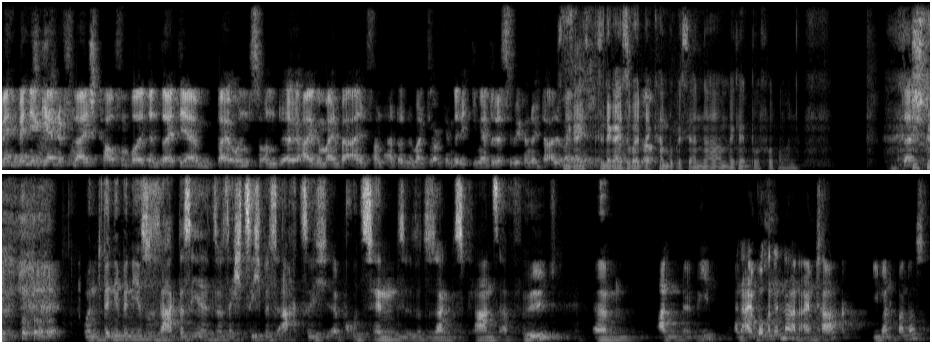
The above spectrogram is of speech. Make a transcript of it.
wenn, wenn ihr gerne Fleisch kaufen wollt, dann seid ihr bei uns und äh, allgemein bei allen von Hand und Mann, glaube ich, an der richtigen Adresse. Wir können euch da alle nicht, wir sind ja gar nicht so weit Genau. weg. Hamburg ist ja nah am Mecklenburg-Vorpommern. Das stimmt. Und wenn ihr, wenn ihr so sagt, dass ihr so 60 bis 80 Prozent sozusagen des Plans erfüllt, ähm, an, wie, an einem Wochenende, an einem Tag? Wie macht man das?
